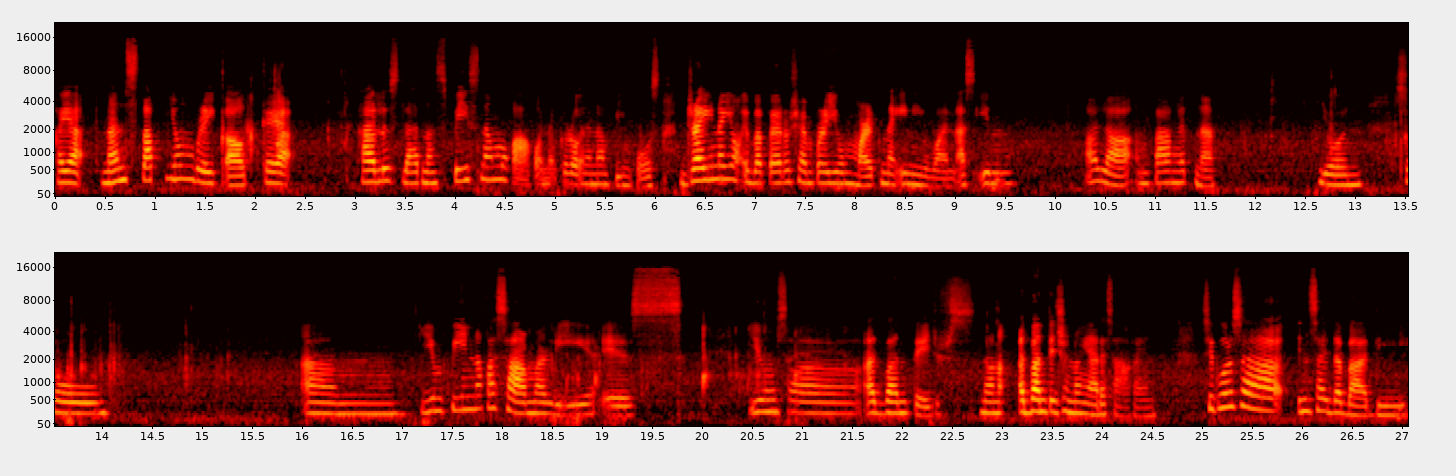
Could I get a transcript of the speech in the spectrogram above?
Kaya, non-stop yung breakout. Kaya, halos lahat ng space ng mukha ko nagkaroon na ng pimples. Dry na yung iba, pero syempre yung mark na iniwan. As in, ala, ang pangit na. Yon So, um, yung pinaka-summary is yung sa advantage na advantage na nangyari sa akin. Siguro sa inside the body,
